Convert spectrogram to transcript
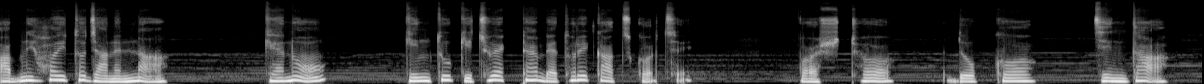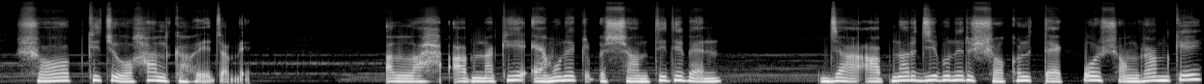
আপনি হয়তো জানেন না, কেন? কিন্তু কিছু একটা ভেতরে কাজ করছে। কষ্ট, দুঃখ, চিন্তা সব কিছু হালকা হয়ে যাবে। আল্লাহ আপনাকে এমন এক শান্তি দেবেন যা আপনার জীবনের সকল ত্যাগ ও সংগ্রামকে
